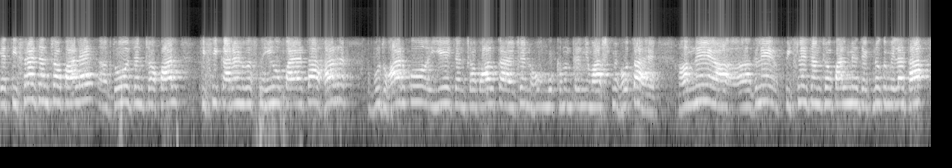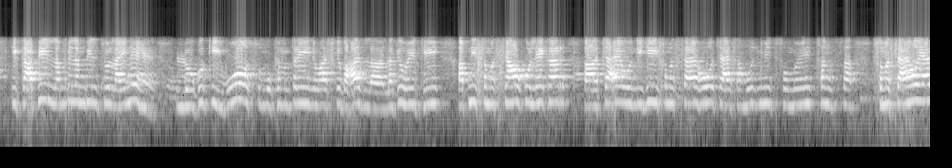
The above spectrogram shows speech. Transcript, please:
यह तीसरा जन चौपाल है। दो जन चौपाल किसी कारणवश नहीं हो पाया था। हर बुधवार को ये जन चौपाल का आयोजन मुख्यमंत्री निवास में होता है। हमने अगले, पिछले जन चौपाल में देखने को मिला था कि काफ़ी लंबी लंबी जो लाइनें हैं लोगों की, वो मुख्यमंत्री निवास के बाहर लगी हुई थी। अपनी समस्याओं को लेकर चाहे वो निजी समस्याएँ हो, चाहे सामूहिक समस्याएँ हो या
